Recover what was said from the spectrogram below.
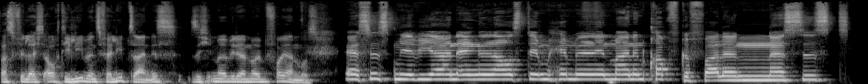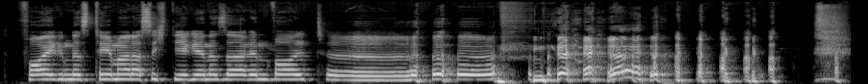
was vielleicht auch die Liebe ins Verliebtsein ist, sich immer wieder neu befeuern muss. Es ist mir wie ein Engel aus dem Himmel in meinen Kopf gefallen. Es ist folgendes Thema, das ich dir gerne sagen wollte.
